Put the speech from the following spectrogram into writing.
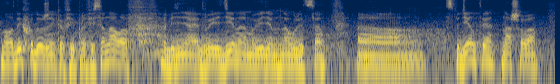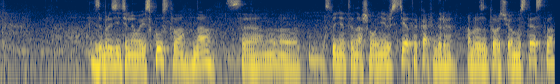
молодых художников, и профессионалов, объединяет воедино. Мы видим на улице э, студенты нашего изобразительного искусства, да, с, э, студенты нашего университета, кафедры образотворчего мистецтва,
